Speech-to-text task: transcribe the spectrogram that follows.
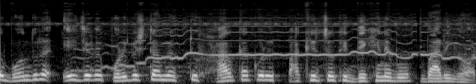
তো বন্ধুরা এই জায়গার পরিবেশটা আমরা একটু হালকা করে পাখির চোখে দেখে নেব বাড়িঘর।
